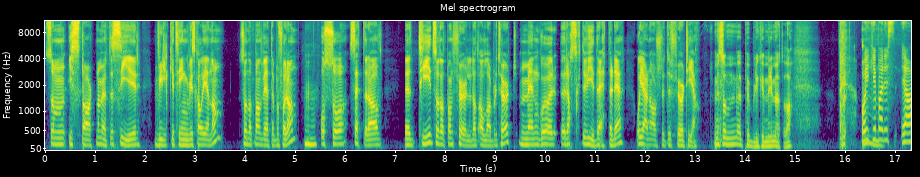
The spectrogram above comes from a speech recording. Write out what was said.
som i starten av møtet sier hvilke ting vi skal igjennom, sånn at man vet det på forhånd, Mm. og så setter av eh, tid, sånn at man føler at alle har blitt hørt, men går raskt videre etter det, og gjerne avslutter før tida. Men som publikummer i møtet, da. Og ikke bare Ja,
